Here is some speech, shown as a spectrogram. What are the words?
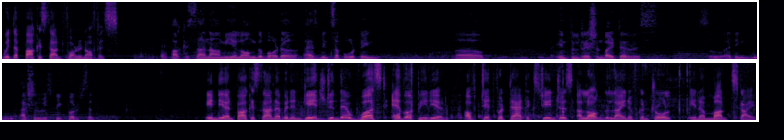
with the Pakistan Foreign Office. Pakistan Army along the border has been supporting uh, infiltration by terrorists. So I think action will speak for itself. India and Pakistan have been engaged in their worst ever period of tit for tat exchanges along the line of control in a month's time.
